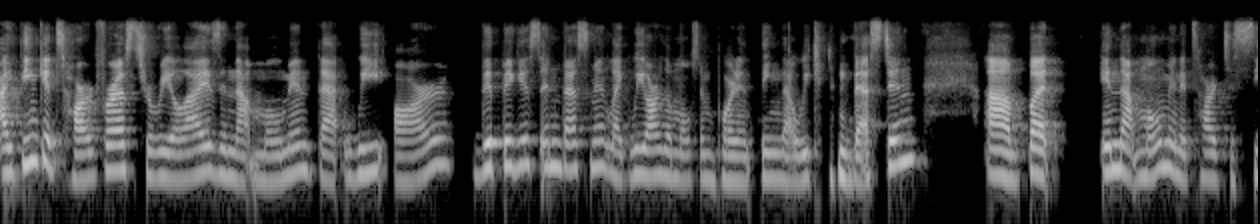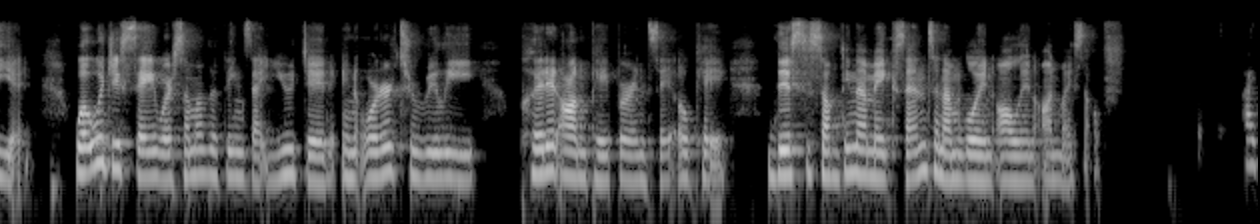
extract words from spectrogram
i think it's hard for us to realize in that moment that we are the biggest investment like we are the most important thing that we can invest in um, but in that moment, it's hard to see it. What would you say were some of the things that you did in order to really put it on paper and say, okay, this is something that makes sense and I'm going all in on myself? I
